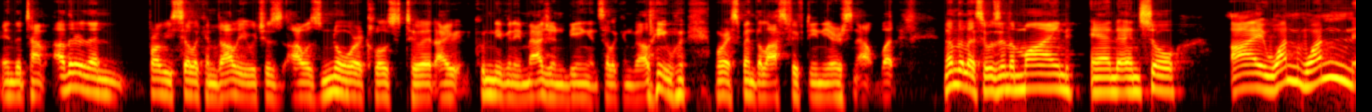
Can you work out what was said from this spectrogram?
in the time. Other than probably Silicon Valley, which was I was nowhere close to it. I couldn't even imagine being in Silicon Valley, where I spent the last 15 years now. But nonetheless, it was in the mind, and and so I one one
